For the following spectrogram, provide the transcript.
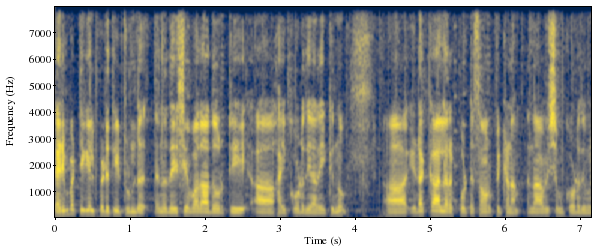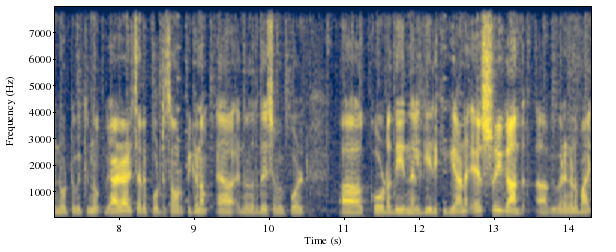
കരിമ്പട്ടികയിൽപ്പെടുത്തിയിട്ടുണ്ട് എന്ന് ദേശീയപാത അതോറിറ്റി ഹൈക്കോടതി അറിയിക്കുന്നു. ഇടക്കാല റിപ്പോർട്ട് സമർപ്പിക്കണം എന്ന ആവശ്യം കോടതി മുന്നോട്ട് വയ്ക്കുന്നു. വ്യാഴാഴ്ച റിപ്പോർട്ട് സമർപ്പിക്കണം എന്ന നിർദ്ദേശം ഇപ്പോൾ കോടതി നൽകിയിരിക്കുകയാണ്. എസ് ശ്രീകാന്ത് വിവരങ്ങളുമായി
